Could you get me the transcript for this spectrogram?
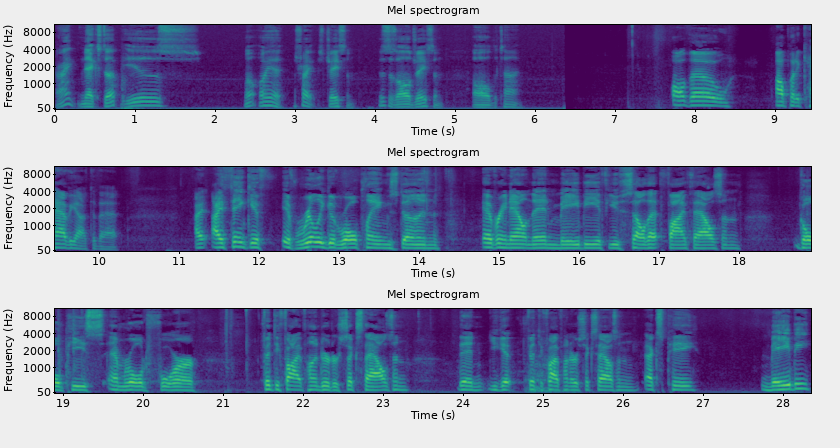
All right, next up is well, oh yeah, that's right, it's Jason. This is all Jason all the time. Although I'll put a caveat to that. I, I think if if really good role playing's done every now and then, maybe if you sell that five thousand gold piece emerald for 5500 or 6000 then you get 5500 or 6000 xp maybe.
